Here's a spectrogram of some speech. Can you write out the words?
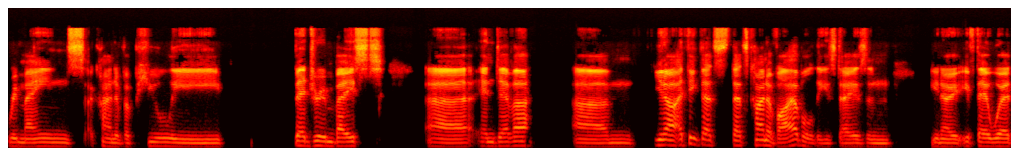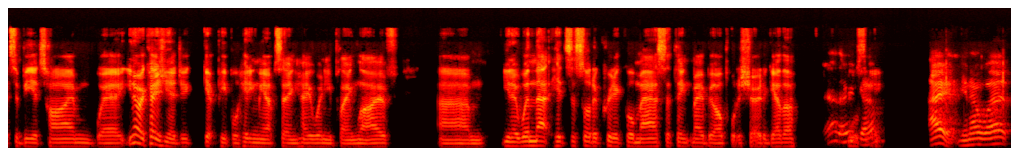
remains a kind of a purely bedroom based uh, endeavor, um, you know, I think that's that's kind of viable these days. And you know, if there were to be a time where, you know, occasionally I do get people hitting me up saying, hey, when are you playing live? Um, you know, when that hits a sort of critical mass, I think maybe I'll put a show together. Yeah, there you we'll go. See. I, you know what?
